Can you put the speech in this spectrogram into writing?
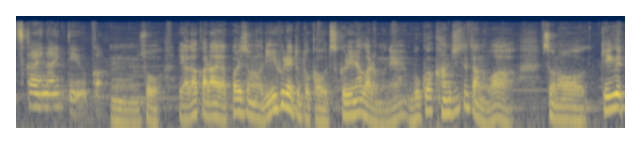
使えないっていうか。うん、そう。いやだからやっぱりそのリーフレットとかを作りながらもね僕が感じてたのはその例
